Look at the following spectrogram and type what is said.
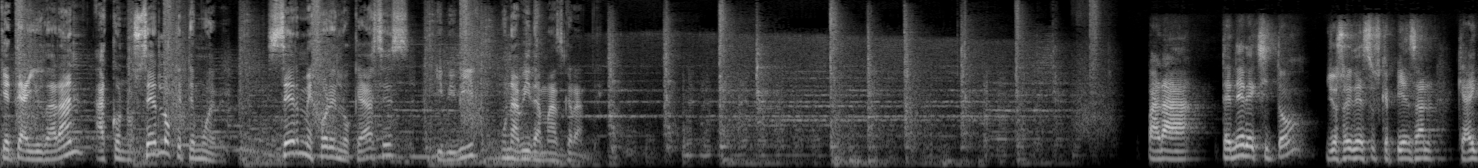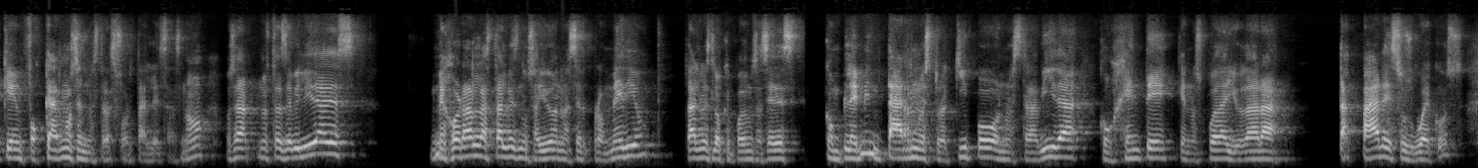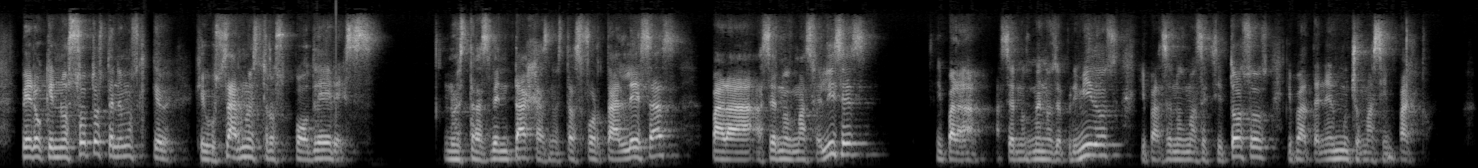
que te ayudarán a conocer lo que te mueve, ser mejor en lo que haces y vivir una vida más grande. Para tener éxito, yo soy de esos que piensan que hay que enfocarnos en nuestras fortalezas, ¿no? O sea, nuestras debilidades, mejorarlas tal vez nos ayudan a ser promedio, tal vez lo que podemos hacer es complementar nuestro equipo o nuestra vida con gente que nos pueda ayudar a tapar esos huecos, pero que nosotros tenemos que, usar nuestros poderes, nuestras ventajas, nuestras fortalezas para hacernos más felices y para hacernos menos deprimidos y para hacernos más exitosos y para tener mucho más impacto.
